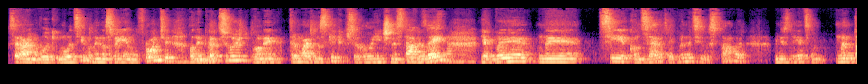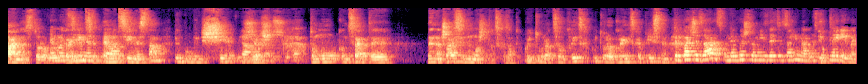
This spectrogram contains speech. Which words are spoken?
це реально великі молодці. Вони на своєму фронті, вони працюють, вони тримають наскільки психологічний стан людей. Якби не ці концерти, якби не ці вистави, мені здається, ментальне здоров'я українців, емоційний стан він був би ще Да, гірший. Тому концерти не на часі, не можна так сказати. Культура це українська культура, українська пісня. Тим паче зараз вони вийшли, мені здається, взагалі на наступний рівень.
